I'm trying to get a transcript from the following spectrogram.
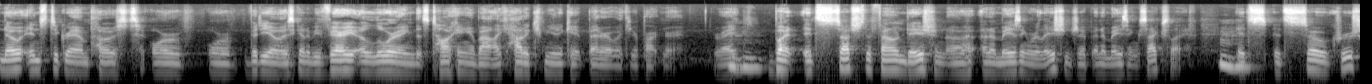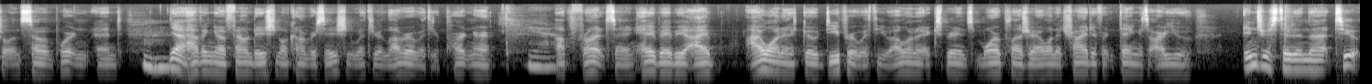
no Instagram post or or video is going to be very alluring that's talking about like how to communicate better with your partner, right? Mm-hmm. But it's such the foundation of an amazing relationship and amazing sex life. Mm-hmm. It's it's so crucial and so important and mm-hmm. yeah, having a foundational conversation with your lover, with your partner Yeah. up front saying, "Hey baby, I I want to go deeper with you. I want to experience more pleasure. I want to try different things. Are you interested in that too?"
